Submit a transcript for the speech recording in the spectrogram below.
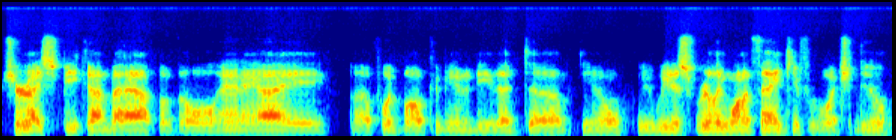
Sure, I speak on behalf of the whole NAIA uh, football community. That uh, you know, we, we just really want to thank you for what you do.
